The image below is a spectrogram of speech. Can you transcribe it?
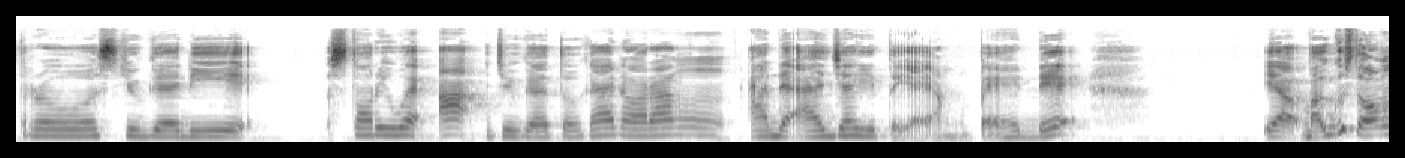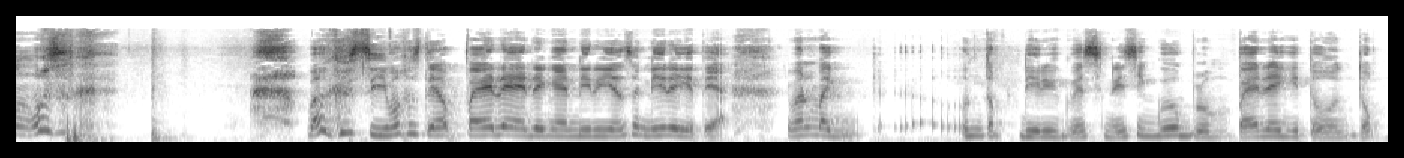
terus juga di story WA juga tuh kan orang ada aja gitu ya yang pede ya bagus dong bagus sih maksudnya pede dengan dirinya sendiri gitu ya. Cuman bagi untuk diri gue sendiri sih gue belum pede gitu untuk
